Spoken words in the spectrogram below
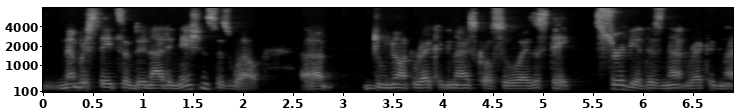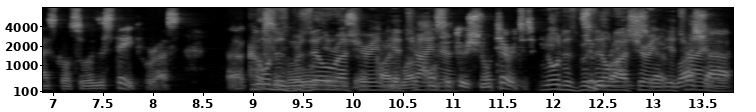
member states of the United Nations as well uh, do not recognize Kosovo as a state. Serbia does not recognize Kosovo as a state for us. Uh, Nor does Brazil, Russia, India, China. Constitutional territories. Nor does Brazil, Russia, India, Russia, China,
